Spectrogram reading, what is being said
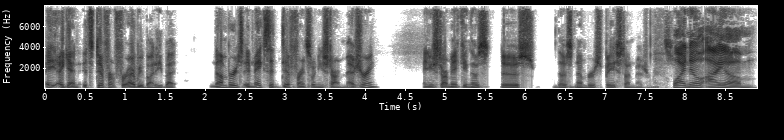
A- again, it's different for everybody, but numbers, it makes a difference when you start measuring and you start making those, those, those numbers based on measurements. Well, I know I, um,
